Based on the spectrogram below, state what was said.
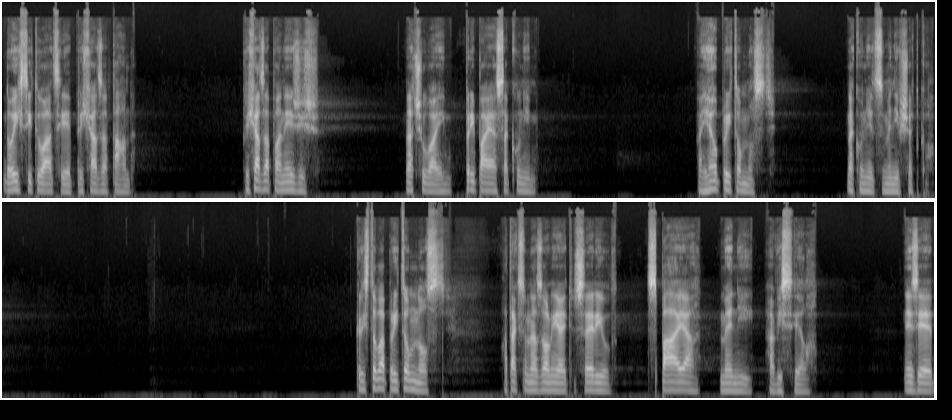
do ich situácie prichádza Pán. Prichádza Pán Ježiš, načúva im, pripája sa ku ním. A jeho prítomnosť nakoniec zmení všetko. Kristova prítomnosť, a tak som nazvali aj tú sériu, spája, mení a vysiela. Dnes je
